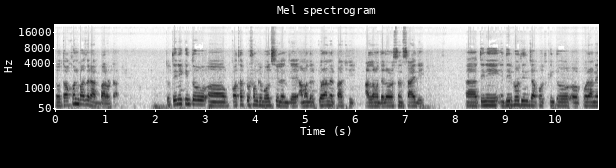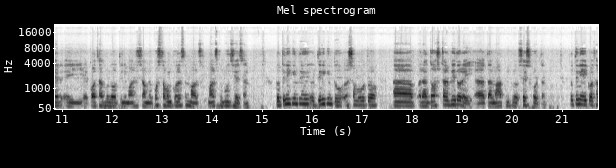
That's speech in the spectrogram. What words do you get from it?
তো তখন বাজে রাত বারোটা। তো তিনি কিন্তু কথার প্রসঙ্গে বলছিলেন যে, আমাদের কোরআনের পাখি আল্লাহ দেলোয়ার হোসেন সাইদি তিনি দীর্ঘদিন যাবৎ কিন্তু কোরআনের এই কথাগুলো তিনি মানুষের সামনে উপস্থাপন করেছেন, মানুষ মানুষকে বুঝিয়েছেন। তো তিনি কিন্তু তিনি কিন্তু সম্ভবত রাত দশটার ভিতরেই তার মাহফিলগুলো শেষ করতেন। তো তিনি এই কথা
